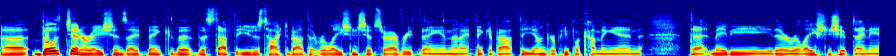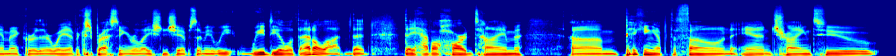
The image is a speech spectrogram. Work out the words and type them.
uh, both generations i think the the stuff that you just talked about that relationships are everything. And then i think about the younger people coming in that maybe their relationship dynamic or their way of expressing relationships. I mean we we deal with that a lot that they have a hard time um, picking up the phone and trying to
